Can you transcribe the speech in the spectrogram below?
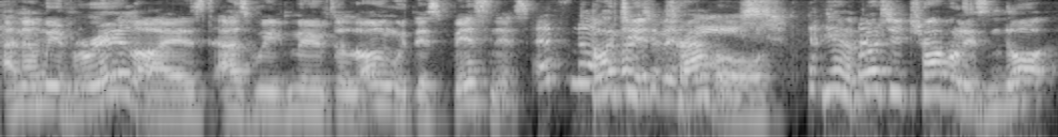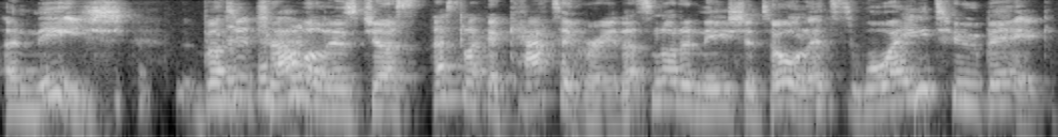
And then we've realized as we've moved along with this business, budget much of a travel. yeah, budget travel is not a niche. Budget travel is just that's like a category. That's not a niche at all. It's way too big.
